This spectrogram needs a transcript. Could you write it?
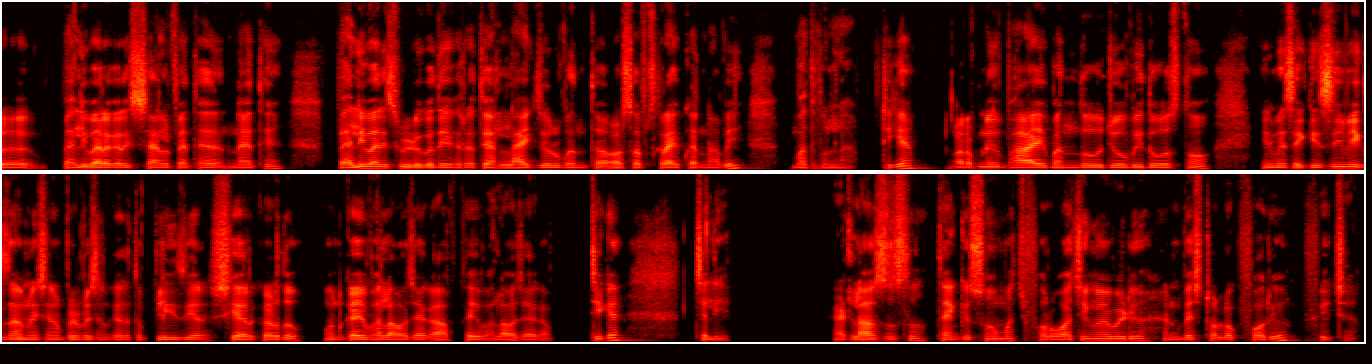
पहली बार अगर इस चैनल पे थे, नए थे, पहली बार इस वीडियो को देख रहे हो तो यार लाइक ज़रूर बनता और सब्सक्राइब करना भी मत भूलना, ठीक है? और अपने भाई, बंधु, जो भी दोस्त हों, इनमें से किसी भी एग्जामिनेशन प्रिपरेशन करें तो प्लीज़ यार शेयर कर दो, उनका ही भला हो जाएगा, आपका ही भला हो जाएगा, ठीक है? चलिए एट लास्ट दोस्तों thank you so much for watching my video and best of luck for your future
